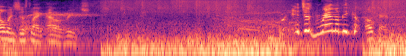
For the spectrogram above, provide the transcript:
Always just like out of reach. It just randomly co Okay.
